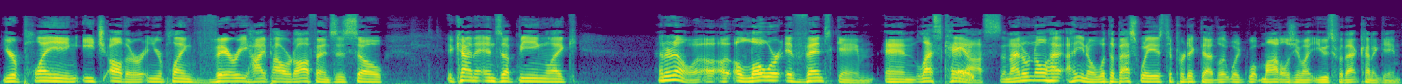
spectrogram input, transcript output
you're playing each other and you're playing very high powered offenses. So it kind of ends up being like, I don't know, a, a, lower event game and less chaos. Right. And I don't know how, you know, what the best way is to predict that, what, what models you might use for that kind of game.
